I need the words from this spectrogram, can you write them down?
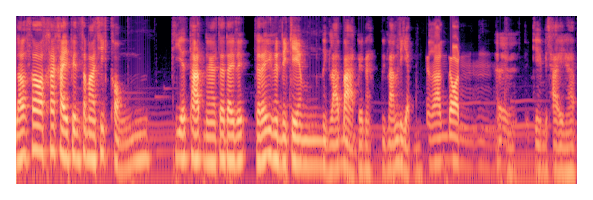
แล้วก็ถ้าใครเป็นสมาชิกของ PS Plus นะ จะได้จะได้เงินในเกมหนึ่งล้านบาทด้วยนะหนึ่งล้านเหรียญอย่างนั้นดอนอืมเออ เกมไปใช้นะครับ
